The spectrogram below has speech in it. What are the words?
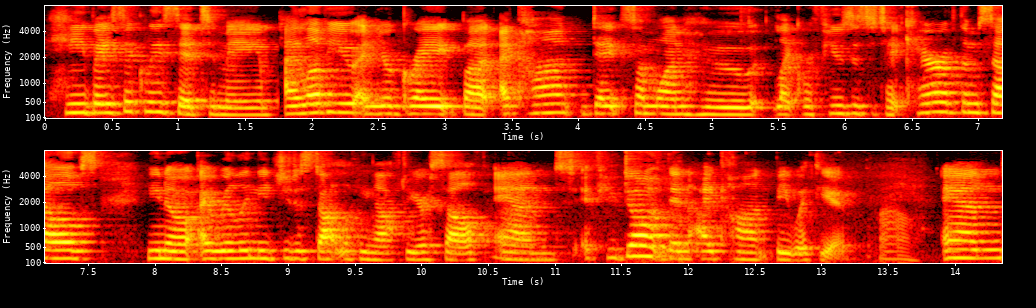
he basically said to me, I love you and you're great, but I can't date someone who like refuses to take care of themselves you know, I really need you to start looking after yourself. And if you don't, then I can't be with you. Wow. And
